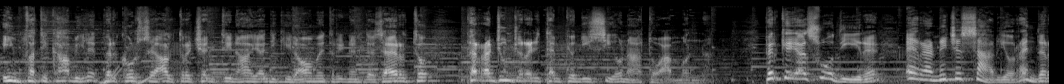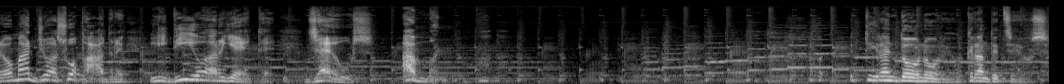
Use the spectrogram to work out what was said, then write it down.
Infaticabile percorse altre centinaia di chilometri nel deserto per raggiungere il tempio di Sionato Ammon. perché a suo dire era necessario rendere omaggio a suo padre, il dio Ariete, Zeus, Ammon. Ti rendo onore, oh grande Zeus.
